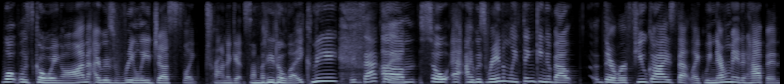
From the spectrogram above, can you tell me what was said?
what was going on. I was really just like trying to get somebody to like me. Exactly. Um, so I I was randomly thinking about there were a few guys that like we never made it happen.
